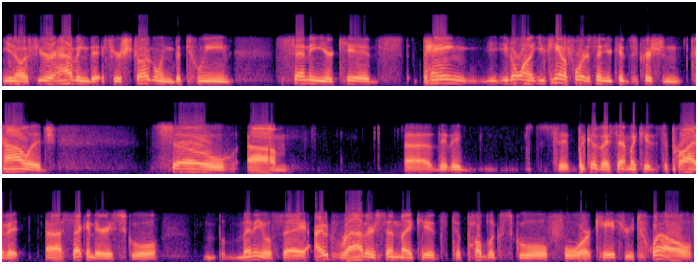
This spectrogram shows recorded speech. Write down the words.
you know, if you're having to, if you're struggling between sending your kids, paying, you don't want, you can't afford to send your kids to Christian college, so um, uh, they, they because I sent my kids to private uh, secondary school, many will say I would rather send my kids to public school for K through 12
